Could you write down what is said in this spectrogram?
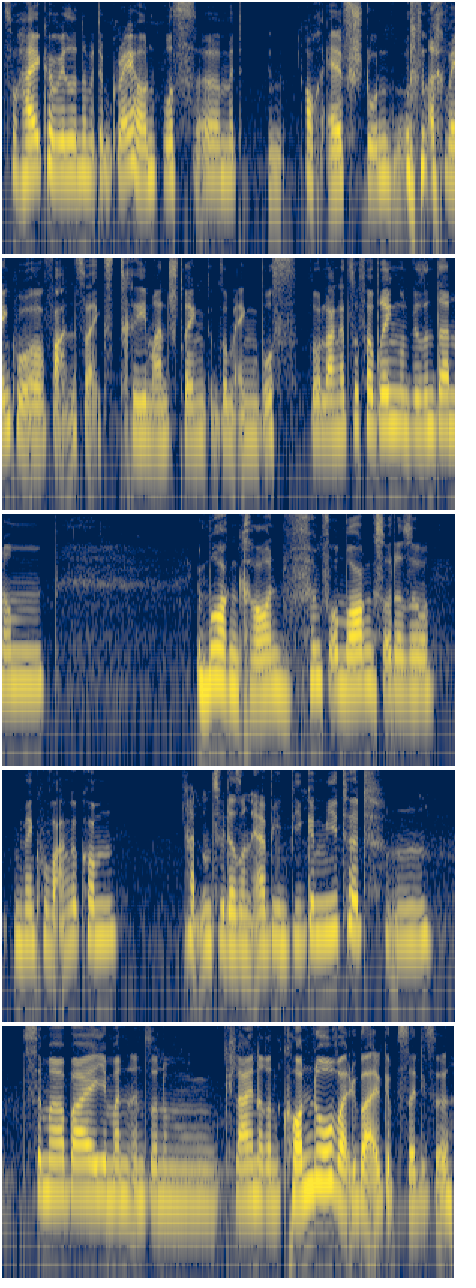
zu heikel. Wir sind mit dem Greyhound-Bus äh, mit auch elf Stunden nach Vancouver gefahren. Es war extrem anstrengend, in so einem engen Bus so lange zu verbringen. Und wir sind dann um im Morgengrauen, 5 Uhr morgens oder so, in Vancouver angekommen. Hatten uns wieder so ein Airbnb gemietet. Ein Zimmer bei jemandem in so einem kleineren Kondo, weil überall gibt es da diese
